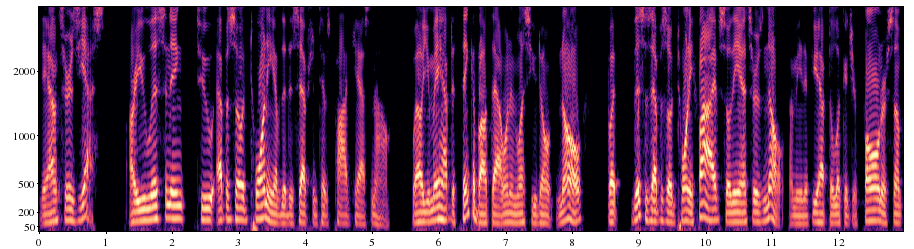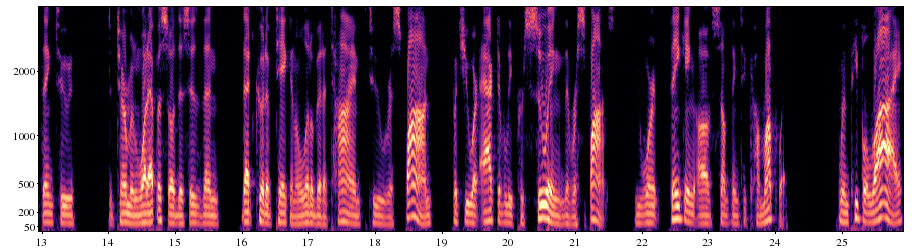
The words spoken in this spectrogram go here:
The answer is yes. Are you listening to episode 20 of the Deception Tips podcast now? Well, you may have to think about that one unless you don't know, but this is episode 25, so the answer is no. I mean, if you have to look at your phone or something to determine what episode this is, then that could have taken a little bit of time to respond, but you were actively pursuing the response. You weren't thinking of something to come up with. When people lie,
